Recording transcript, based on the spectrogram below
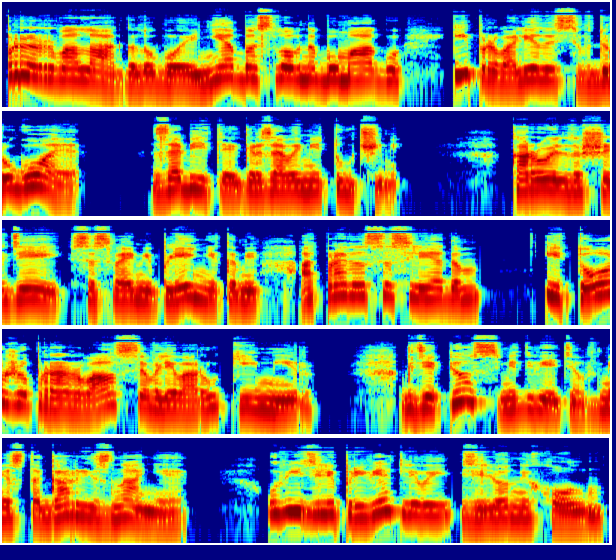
прорвала голубое небо, словно бумагу, и провалилась в другое, забитое грозовыми тучами. Король лошадей со своими пленниками отправился следом и тоже прорвался в леворукий мир, где пес с медведем вместо горы знания увидели приветливый зеленый холм.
